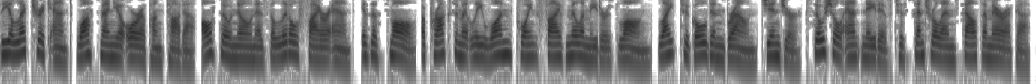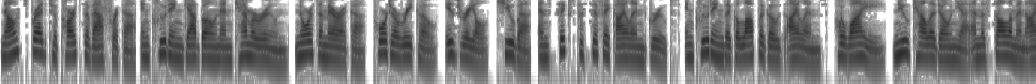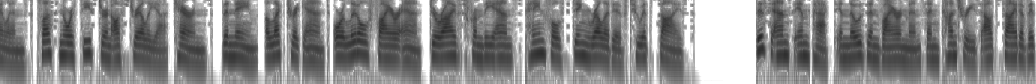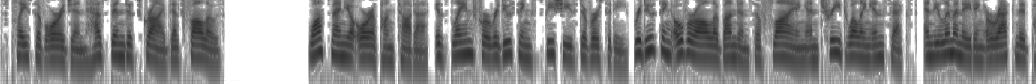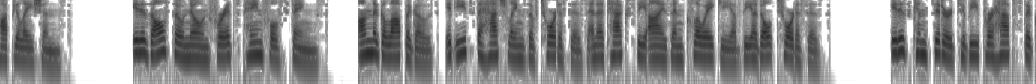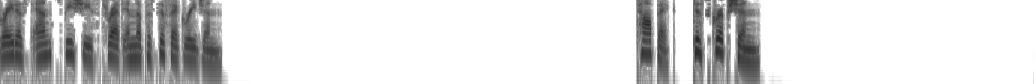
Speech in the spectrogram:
The electric ant auropunctata, also known as the little fire ant, is a small approximately 1.5 mm long, light to golden brown ginger social ant native to Central and South America, now spread to parts of Africa including Gabon and Cameroon, North America, Puerto Rico, Israel, Cuba, and six Pacific island groups including the Galapagos Islands, Hawaii, New Caledonia and the Solomon Islands plus northeastern Australia cairns. The name, electric ant or little fire ant, derives from the ant's painful sting relative to its size. This ant's impact in those environments and countries outside of its place of origin has been described as follows. Wasmannia auropunctata, is blamed for reducing species diversity, reducing overall abundance of flying and tree-dwelling insects, and eliminating arachnid populations. It is also known for its painful stings. On the Galapagos, it eats the hatchlings of tortoises and attacks the eyes and cloacae of the adult tortoises. It is considered to be perhaps the greatest ant species threat in the Pacific region. Description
